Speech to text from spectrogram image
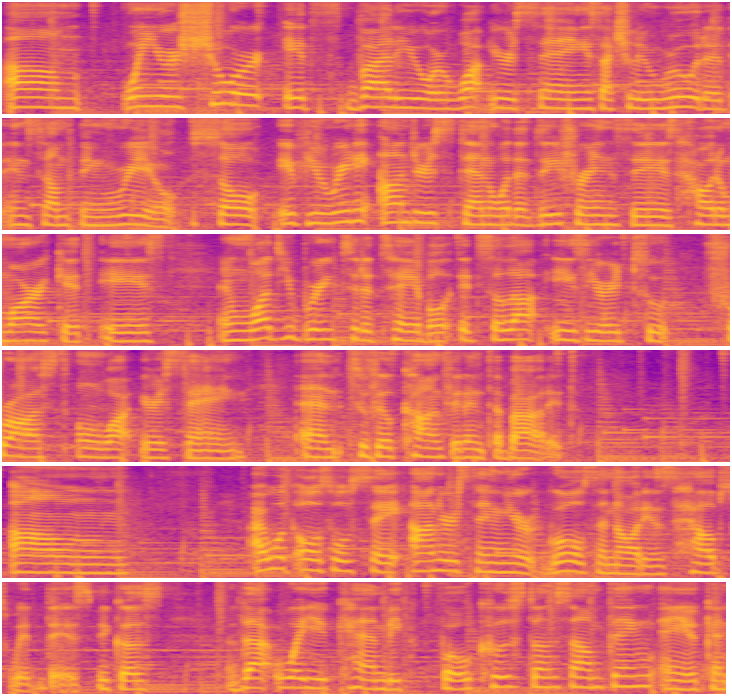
Um, when you're sure its value or what you're saying is actually rooted in something real. So if you really understand what the difference is, how the market is, and what you bring to the table, it's a lot easier to trust on what you're saying and to feel confident about it. Um, I would also say understanding your goals and audience helps with this because that way you can be focused on something and you can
